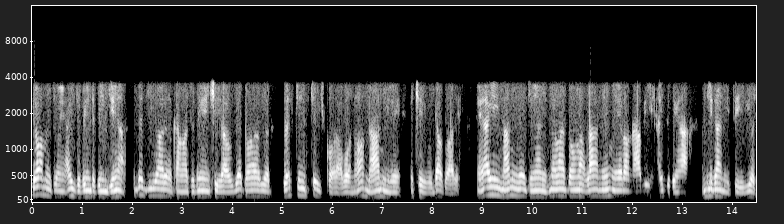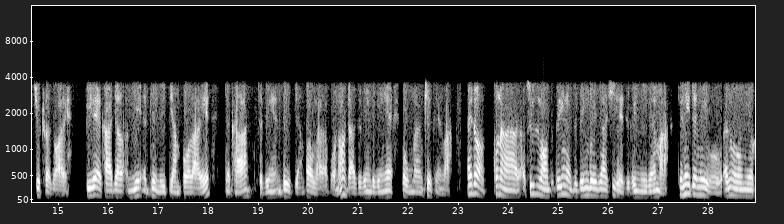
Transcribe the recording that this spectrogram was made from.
ပြောရမယ်ဆိုရင်အဲ့ဒီသပင်တပင်ချင်းကအသက်ကြီးသွားတဲ့အခါမှာသပင်ရှည်တာကိုရက်သွားပြီးတော့ resting stage ခေါ်တာပေါ့နော်နားနေတဲ့အခြေကိုရောက်သွားတယ်အဲအဲ့ဒီနားနေတဲ့အချိန်ကနေ2လ3လလအနေငယ်လောက်နားပြီးအဲ့ဒီသပင်ကအမြင့်ကနေတည်ပြီးတော့ကျွတ်ထွက်သွားတယ်ပြီးတဲ့အခါကျတော့အမြင့်အစ်လေးပြန်ပေါ်လာတယ် တခါသပင်အသစ်ပြန်ပေါက်လာတာပေါ့နော်ဒါသပင်သပင်ရဲ့ပုံမှန်ဖြစ်စဉ်ပါအဲ့တော့ခုနအစူးစပေါင်းသသိန်းနဲ့သသိန်းခွဲကြားရှိတဲ့သပင်တွေထဲမှာဒီနေ့ဒီနေ့ကိုအဲ့လိုမျိုး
